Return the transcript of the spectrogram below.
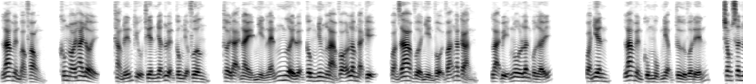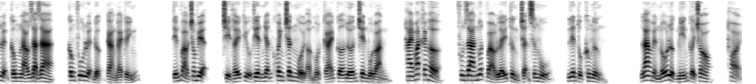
La huyền vào phòng, không nói hai lời, thẳng đến cựu thiên nhẫn luyện công địa phương, thời đại này nhìn lén người luyện công nhưng là võ lâm đại kỵ, quản gia vừa nhìn vội vã ngăn cản, lại bị ngô lân của lấy. Quả nhiên, la huyền cùng mục niệm từ vừa đến, trong sân luyện công lão ra ra, công phu luyện được càng đại kính. Tiến vào trong viện, chỉ thấy cựu thiên nhẫn khoanh chân ngồi ở một cái cỡ lớn trên bộ đoàn, hai mắt khép hở phun ra nuốt vào lấy từng trận sương ngủ liên tục không ngừng. La huyền nỗ lực nín cười cho, hỏi,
